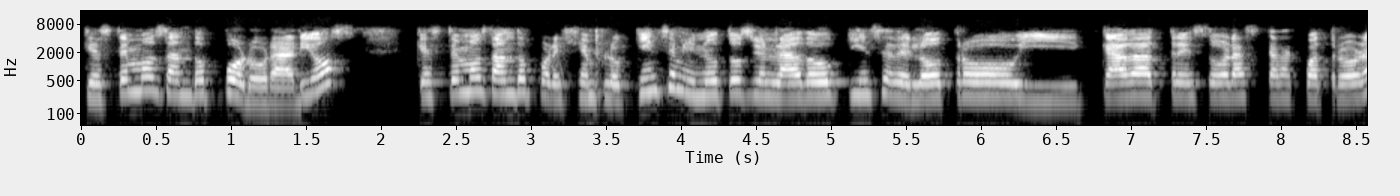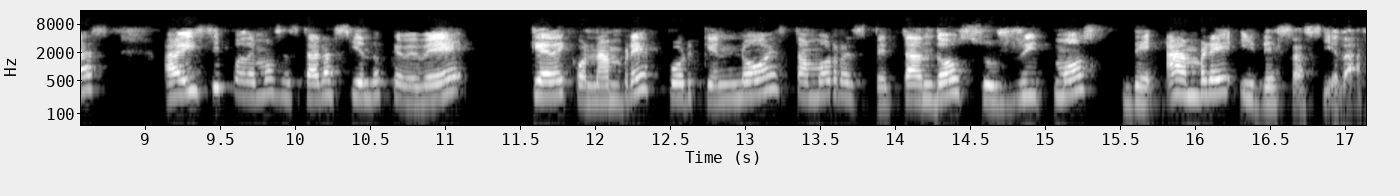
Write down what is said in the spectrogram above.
que estemos dando por horarios, que estemos dando, por ejemplo, 15 minutos de un lado, 15 del otro y cada tres horas, cada cuatro horas, ahí sí podemos estar haciendo que bebé quede con hambre porque no estamos respetando sus ritmos de hambre y de saciedad.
